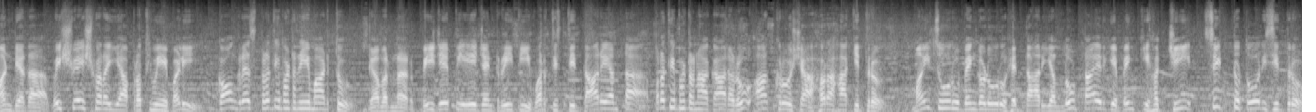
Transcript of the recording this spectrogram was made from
ಮಂಡ್ಯದ ವಿಶ್ವೇಶ್ವರಯ್ಯ ಪ್ರತಿಮೆ ಬಳಿ ಕಾಂಗ್ರೆಸ್ ಪ್ರತಿಭಟನೆ ಮಾಡಿತು. ಗವರ್ನರ್ ಬಿಜೆಪಿ ಏಜೆಂಟ್ ರೀತಿ ವರ್ತಿಸುತ್ತಿದ್ದಾರೆ ಅಂತ ಪ್ರತಿಭಟನಾಕಾರರು ಆಕ್ರೋಶ ಹೊರಹಾಕಿದ್ರು. ಮೈಸೂರು ಬೆಂಗಳೂರು ಹೆದ್ದಾರಿಯಲ್ಲೂ ಟೈರ್ಗೆ ಬೆಂಕಿ ಹಚ್ಚಿ ಸಿಟ್ಟು ತೋರಿಸಿದ್ರು.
